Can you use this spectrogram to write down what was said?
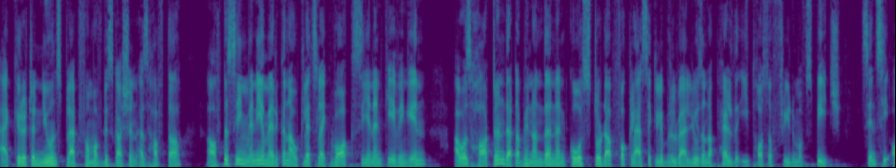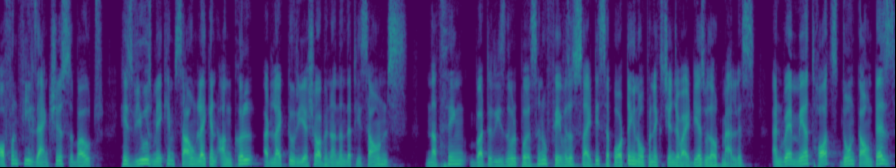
accurate, and nuanced platform of discussion as Hafta. After seeing many American outlets like Vox, CNN caving in, I was heartened that Abhinandan and co stood up for classic liberal values and upheld the ethos of freedom of speech. Since he often feels anxious about his views make him sound like an uncle, I'd like to reassure Abhinandan that he sounds nothing but a reasonable person who favors a society supporting an open exchange of ideas without malice, and where mere thoughts don't count as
